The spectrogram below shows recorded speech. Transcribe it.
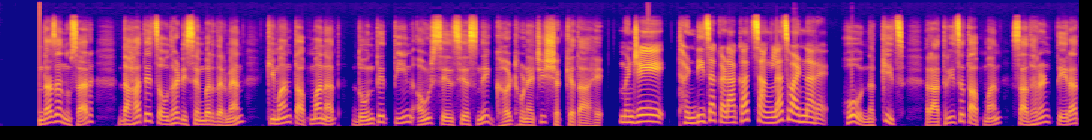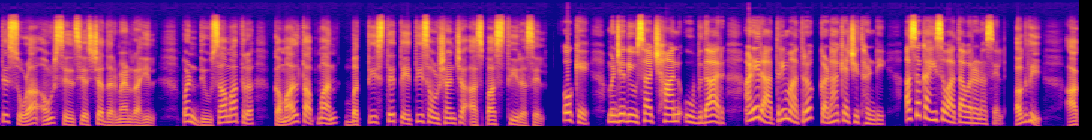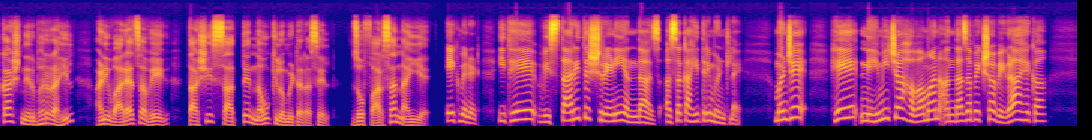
अंदाजानुसार दहा ते चौदा डिसेंबर दरम्यान किमान तापमानात दोन ते तीन अंश सेल्सिअसने घट होण्याची शक्यता आहे. म्हणजे थंडीचा कडाका चांगलाच वाढणार आहे. हो नक्कीच. रात्रीचं तापमान साधारण तेरा ते सोळा अंश सेल्सिअसच्या दरम्यान राहील पण दिवसा मात्र कमाल तापमान बत्तीस ते तेहतीस अंशांच्या आसपास स्थिर असेल. ओके म्हणजे दिवसा छान उबदार आणि रात्री मात्र कडाक्याची थंडी असं काहीसं वातावरण असेल. अगदी. आकाश निर्भर राहील आणि वाऱ्याचा वेग ताशी सात ते नऊ किलोमीटर असेल जो फारसा नाहीये. एक मिनिट. इथे विस्तारित श्रेणी अंदाज असं काहीतरी म्हटलंय. म्हणजे हे नेहमीच्या हवामान अंदाजापेक्षा वेगळा आहे का?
